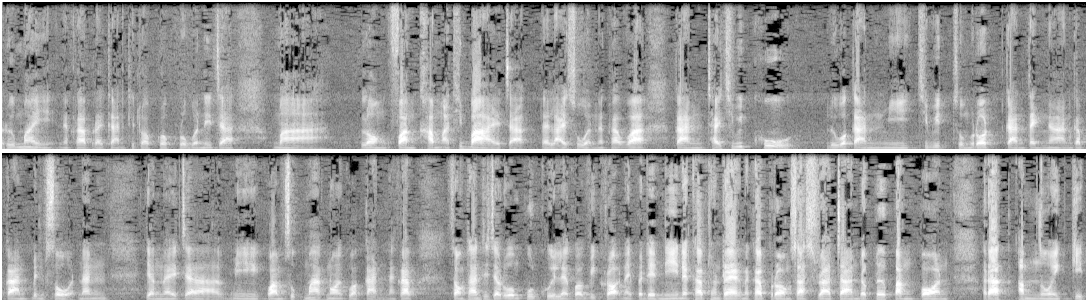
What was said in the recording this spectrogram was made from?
หรือไม่นะครับ รายการคิดรอบครอบครัววันนี้จะมาลองฟังคำอธิบายจากหลาย ๆ ส่วนนะครับว่าการใช้ชีวิตคู่ หรือว่าการมีชีวิตสมรสการแต่งงานกับการเป็นโสดนั้น อย่างไหนจะมีความสุขมากน้อยกว่ากันนะครับสองท่านที่จะร่วมพูดคุยและก็วิเคราะห์ในประเด็นนี้นะครับ ท่านแรกนะครับรองศาสตราจารย์ ดรปังปอนรักอำนวยกิจ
